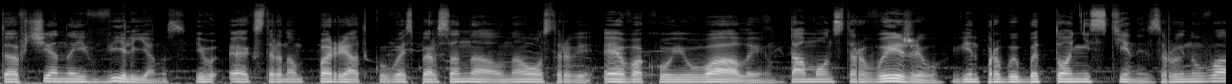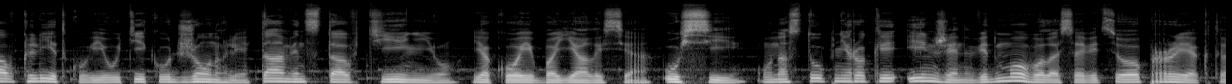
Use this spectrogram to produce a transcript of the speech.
та вчений Вільямс, і в екстреному порядку весь персонал на острові евакуювали. Та монстр вижив. Він пробив бетонні стіни, зруйнував клітку і утік у джунглі. Там він став тінню, якої боялися усі. У наступні роки Інжен відмовилася від цього проєкту,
